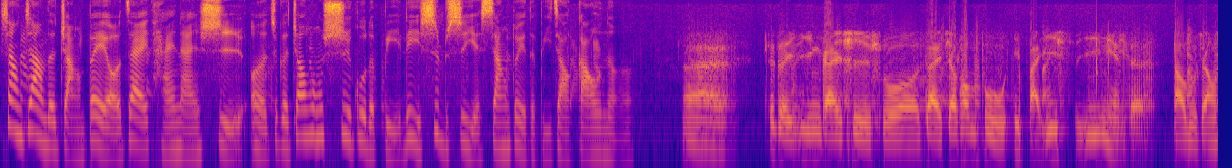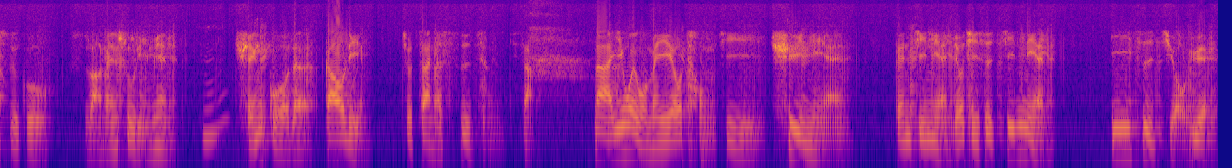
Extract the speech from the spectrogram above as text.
像这样的长辈哦，在台南市呃这个交通事故的比例是不是也相对的比较高呢？呃。这个应该是说，在交通部一百一十一年的道路交通事故死亡人数里面，全国的高龄就占了四成以上。那因为我们也有统计，去年跟今年，尤其是今年一至九月，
